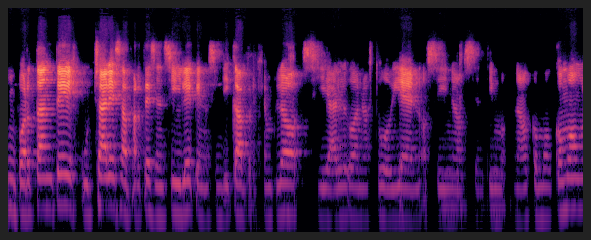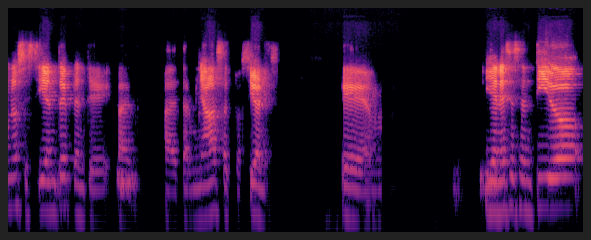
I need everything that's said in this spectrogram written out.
importante escuchar esa parte sensible que nos indica, por ejemplo, si algo no estuvo bien o si nos sentimos, ¿no? Como cómo uno se siente frente a, determinadas actuaciones. Em, y en ese sentido,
